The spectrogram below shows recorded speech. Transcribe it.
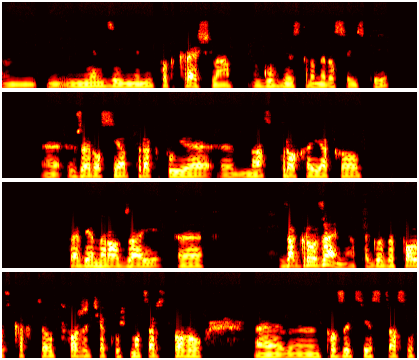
mm, między innymi podkreśla, głównie strony rosyjskiej, E, że Rosja traktuje e, nas trochę jako pewien rodzaj e, zagrożenia, tego, że Polska chce utworzyć jakąś mocarstwową pozycję z czasów,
